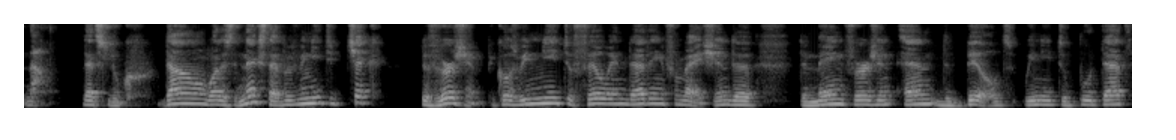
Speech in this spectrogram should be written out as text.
Now, let's look down. What is the next step? If we need to check the version because we need to fill in that information, the, the main version and the build. We need to put that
